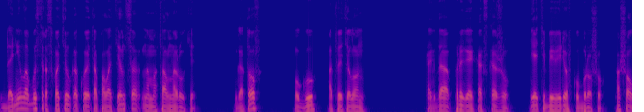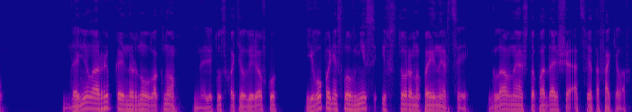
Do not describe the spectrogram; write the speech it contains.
Данила быстро схватил какое-то полотенце, намотал на руки. «Готов?» «Угу», — ответил он. «Тогда прыгай, как скажу. Я тебе веревку брошу. Пошел». Данила рыбкой нырнул в окно, на лету схватил веревку, его понесло вниз и в сторону по инерции, главное, что подальше от света факелов.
